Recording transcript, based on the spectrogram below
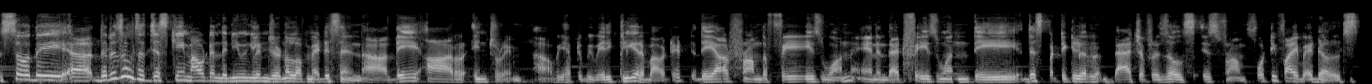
so the uh, the results that just came out in the New England Journal of Medicine, uh, they are interim. Uh, we have to be very clear about it. They are from the phase one, and in that phase one, they this particular batch of results is from 45 adults,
